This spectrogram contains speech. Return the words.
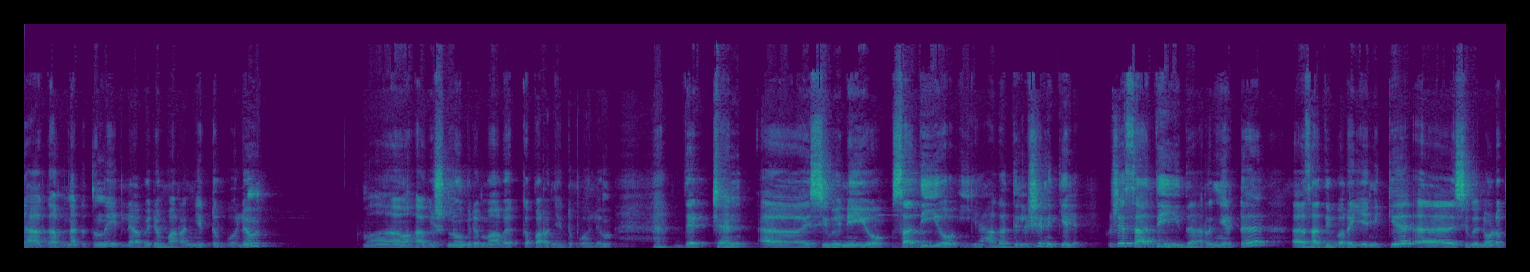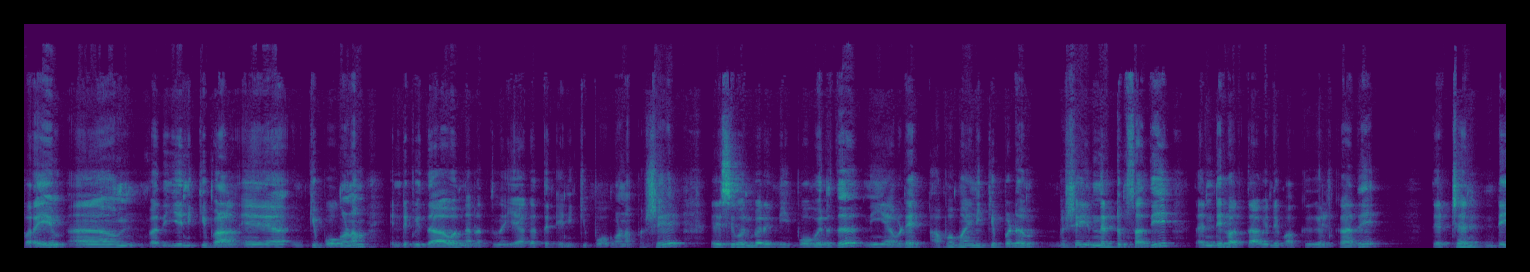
യാഗം നടത്തുന്നത്. എല്ലാവരും പറഞ്ഞിട്ട് പോലും മഹാവിഷ്ണു ബ്രഹ്മാവൊക്കെ പറഞ്ഞിട്ട് പോലും ദക്ഷൻ ശിവനെയോ സതിയോ ഈ യാഗത്തിൽ ക്ഷണിക്കില്ല. പക്ഷെ സതി ഇതറിഞ്ഞിട്ട് സതി പറയും എനിക്ക് ശിവനോട് പറയും എനിക്ക് എനിക്ക് പോകണം എന്റെ പിതാവ് നടത്തുന്ന യാഗത്തിൽ എനിക്ക് പോകണം. പക്ഷേ ശിവൻ പറയും നീ പോകരുത് നീ അവിടെ അപമാനിക്കപ്പെടും. പക്ഷേ എന്നിട്ടും സതി തന്റെ ഭർത്താവിന്റെ വാക്ക് കേൾക്കാതെ ദക്ഷന്റെ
